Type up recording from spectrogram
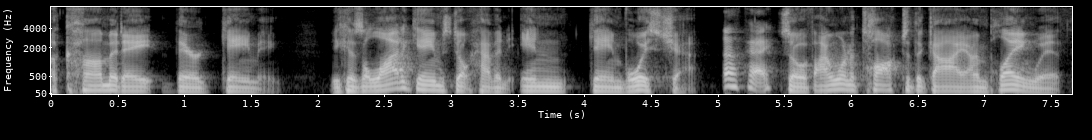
accommodate their gaming because a lot of games don't have an in-game voice chat. Okay. So if I want to talk to the guy I'm playing with,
